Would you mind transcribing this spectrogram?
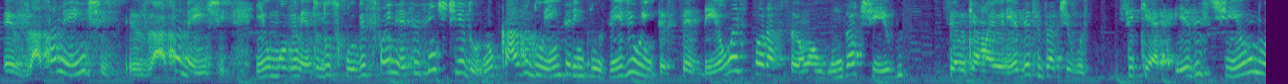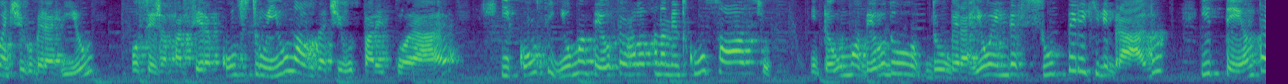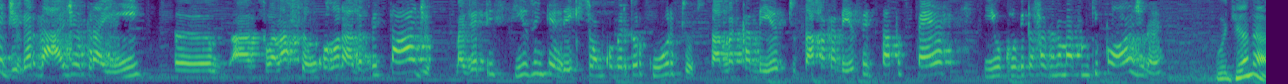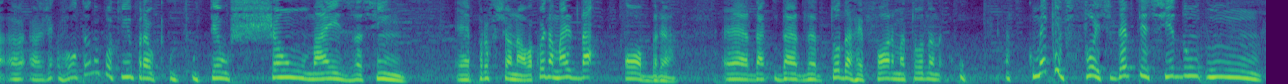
Exatamente, exatamente. E o movimento dos clubes foi nesse sentido. No caso do Inter, inclusive, o Inter cedeu a exploração a alguns ativos, sendo que a maioria desses ativos sequer existiam no antigo Beira Rio, ou seja, a parceira construiu novos ativos para explorar e conseguiu manter o seu relacionamento com o sócio. Então, o modelo do, do Beira Rio ainda é super equilibrado e tenta de verdade atrair uh, a sua nação colorada para o estádio. Mas é preciso entender que isso é um cobertor curto. Tu tapa a cabeça, tu tapa a cabeça e tapa os pés. E o clube está fazendo o máximo que pode, né? Diana, a, a, voltando um pouquinho para o, o, teu chão mais assim é, profissional, a coisa mais da obra, é, da, da, da, toda a reforma, toda. Como é que foi? Isso deve ter sido um.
